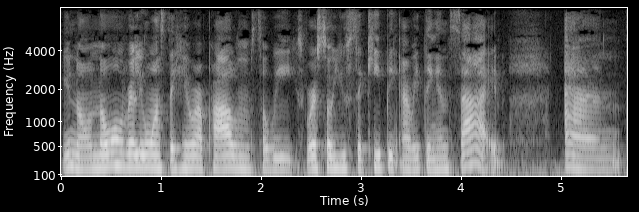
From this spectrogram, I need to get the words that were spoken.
you know, no one really wants to hear our problems, so we we're so used to keeping everything inside. And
